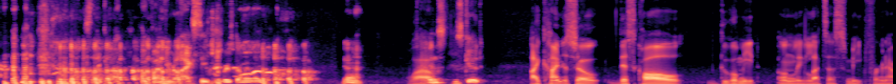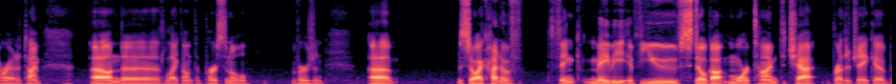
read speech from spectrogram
I was like, I'm finally relaxing for the first time in my life. Yeah. Wow. And it's good. I kind of, so this call, Google Meet only lets us meet for an hour at a time uh, on the like on the personal version. Uh, so I kind of think maybe if you've still got more time to chat, brother Jacob,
